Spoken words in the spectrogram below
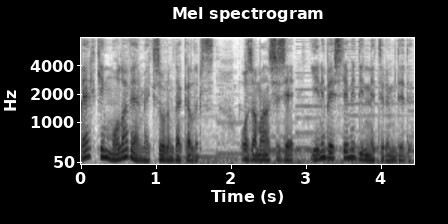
belki mola vermek zorunda kalırız. O zaman size yeni bestemi dinletirim dedi.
